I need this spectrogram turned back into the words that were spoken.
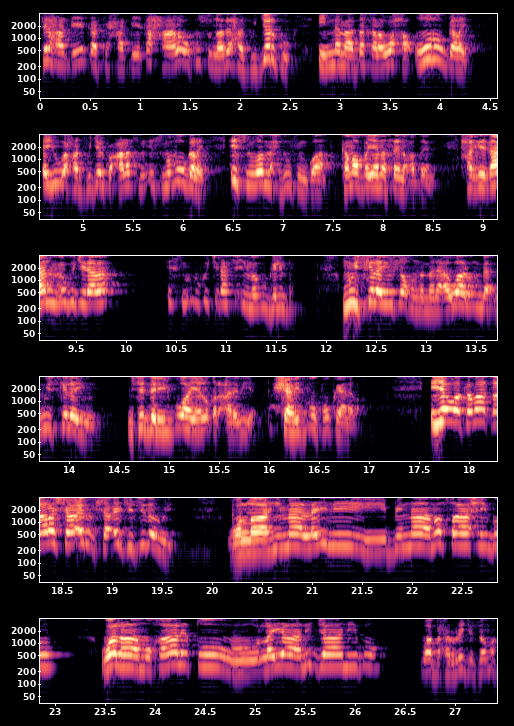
fi lxaqiiqati xaqiiqa xaalo uu ku sugnaaday xarfujarku inamaa dakala waxa uunu galay. Ay huwa xarfujarku cala smin ismi buu galay. Ismi waa maxduufin go-an kama bayana saynu cadayna xaqiiqahaan muxuu ku jiraaba? Ismi buu ku jiraa ficil mabuu gelinba. Muu iska leeyun sheekhu mamana awaalunba muu iska leeyun mise daliil buu haya luqa carabiya? Shaahid buu kuu keenayba iyo wa kamaa qaala shaaciru shaacirkii sida uu yihi wallahi ma layli binaama saaxibu walaa mukhaalitu layaani jaanibu. Waa baxruriji soo ma?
